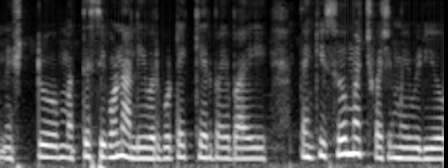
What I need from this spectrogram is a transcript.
ನೆಕ್ಸ್ಟು ಮತ್ತೆ ಸಿಗೋಣ. ಅಲ್ಲಿವರೆಗೂ take care bye bye thank you so much watching my video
